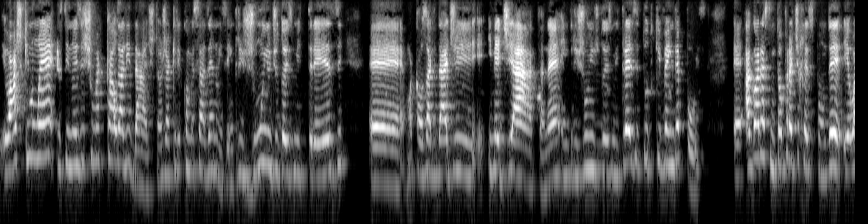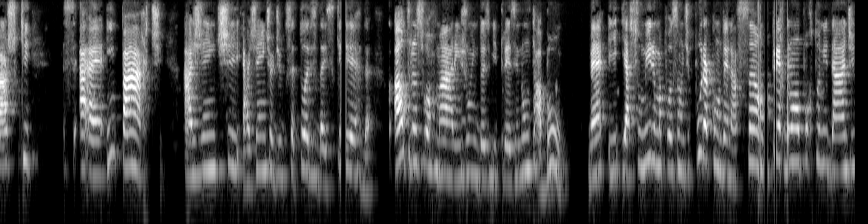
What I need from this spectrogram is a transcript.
eu acho que não é assim, não existe uma causalidade. Então já queria começar dizendo isso. Entre junho de 2013 é, uma causalidade imediata, né, entre junho de 2013 e tudo que vem depois. É, agora, sim, então, para te responder, eu acho que, é, em parte, a gente, a gente, eu digo setores da esquerda, ao transformar em junho de 2013 num tabu, né, e, e assumirem uma posição de pura condenação, perderam a oportunidade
